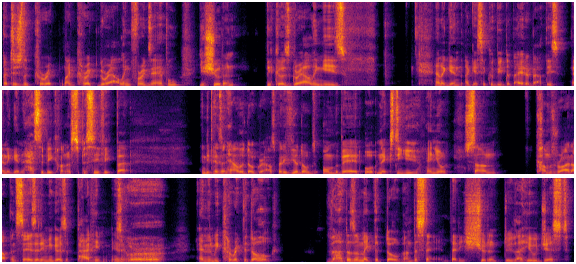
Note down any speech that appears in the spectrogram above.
But just the correct, like correct growling, for example, you shouldn't because growling is, and again, I guess it could be debate about this. And again, it has to be kind of specific, but it depends on how the dog growls. But if your dog's on the bed or next to you and your son comes right up and stares at him and goes to pat him. He's like, Rrr. and then we correct the dog. That doesn't make the dog understand that he shouldn't do that. He'll just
